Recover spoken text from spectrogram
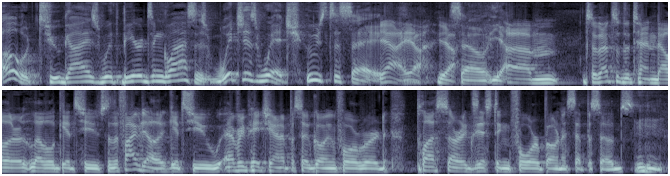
oh two guys with beards and glasses. Which is which? Who's to say? Yeah, yeah, yeah. so yeah. Um, so that's what the ten dollar level gets you. So the five dollar gets you every Patreon episode going forward, plus our existing four bonus episodes. Mm-hmm.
